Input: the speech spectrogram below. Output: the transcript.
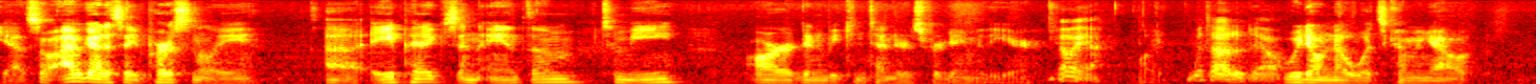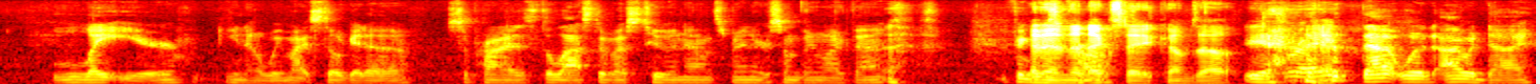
Yeah, so I've got to say personally, uh, Apex and Anthem to me are going to be contenders for game of the year. Oh yeah, like without a doubt. We don't know what's coming out late year. You know, we might still get a surprise The Last of Us Two announcement or something like that. and then crossed. the next day it comes out. Yeah, right. that would I would die.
